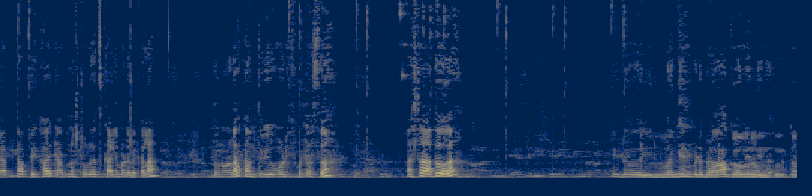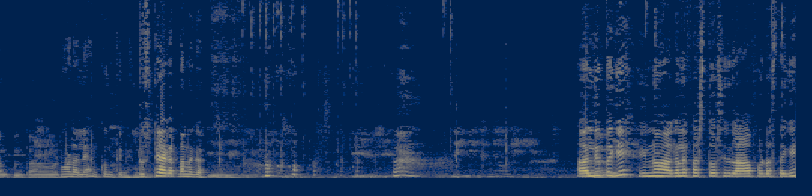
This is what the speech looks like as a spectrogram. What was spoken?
ಲ್ಯಾಪ್ಟಾಪಿಗೆ ಹಾಕಿ ಅದನ್ನ ಸ್ಟೋರೇಜ್ ಖಾಲಿ ಮಾಡಬೇಕಲ್ಲ? ಸೊ ನೋಡಕ್ ಅಂತೀವಿ ಓಲ್ಡ್ ಫೋಟೋಸ್ ಅಷ್ಟ ಅದು ಇದು ಇಲ್ಲಿ ಬಂದಿನ್ ಬಿಡು ಇದು. ನೋಡ್ರಿ ನೋಡಲ್ಲ ಹಂಗ್ ಕುಂತೀನಿ. ದೃಷ್ಟಿ ಆಗತ್ ನನಗ. ಅಲ್ಲಿ ತೆಗಿ ಇನ್ನೂ ಆಗಲೇ ಫಸ್ಟ್ ತೋರ್ಸಿದಿಲ್ಲ ಆ ಫೋಟೋಸ್ ತೆಗಿ.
